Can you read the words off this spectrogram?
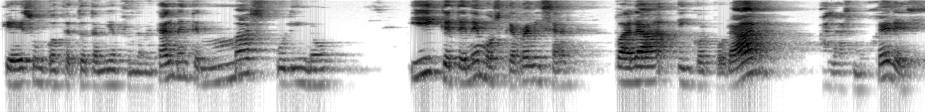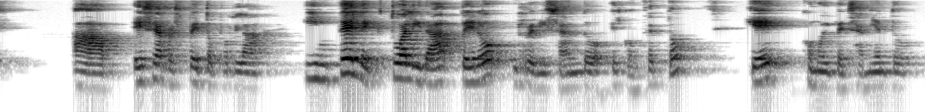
que es un concepto también fundamentalmente masculino y que tenemos que revisar para incorporar a las mujeres a ese respeto por la intelectualidad, pero revisando el concepto que, como el pensamiento,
